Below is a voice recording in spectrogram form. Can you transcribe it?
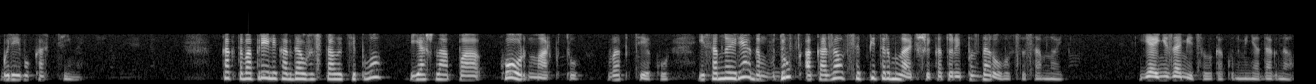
были его картины. Как-то в апреле, когда уже стало тепло, я шла по Корнмаркту в аптеку, и со мной рядом вдруг оказался Питер-младший, который поздоровался со мной. Я и не заметила, как он меня догнал.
